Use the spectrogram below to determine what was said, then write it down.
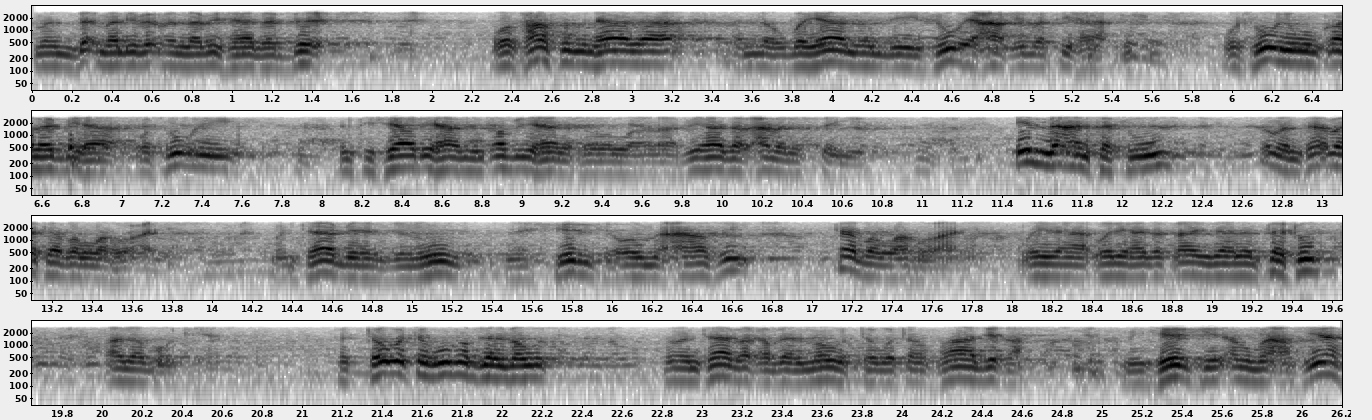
من من لبس هذا الدرع والحاصل من هذا أنه بيان لسوء عاقبتها وسوء منقلبها وسوء انتشارها من قبلها نسأل الله العافية. في هذا العمل السيء. إلا أن تتوب فمن تاب تاب الله عليه. من تاب من الذنوب من الشرك أو المعاصي تاب الله عليه. ولهذا قال إذا لم تتب قبل موتها. فالتوبة تكون قبل الموت. فمن تاب قبل الموت توبة صادقة من شرك أو معصية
